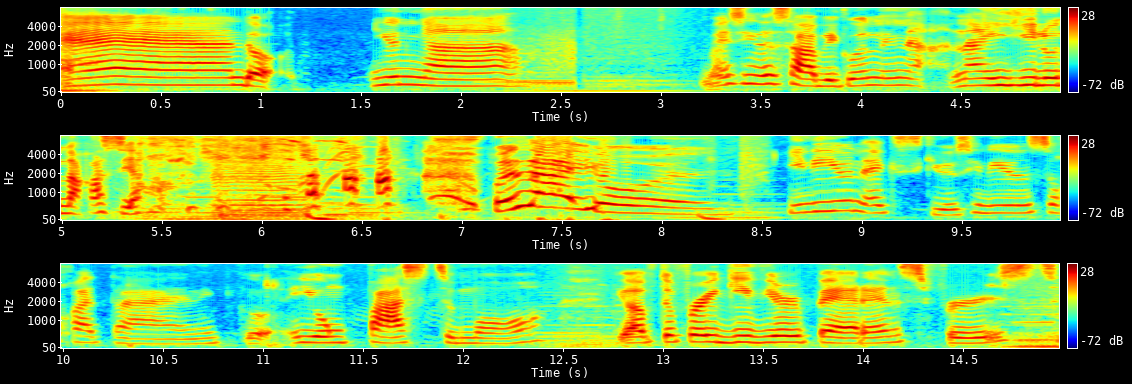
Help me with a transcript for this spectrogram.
And, yun nga, may sinasabi ko, na, nahihilo na kasi ako. Basta yun. Hindi yun excuse, hindi yun sukatan. Yung past mo, you have to forgive your parents first.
